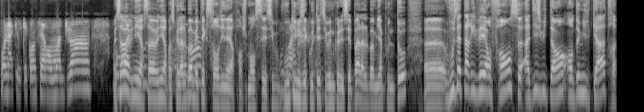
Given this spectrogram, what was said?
on a quelques concerts au mois de juin. Mais ça va venir, ça va venir parce que l'album est extraordinaire. Franchement, c'est si vous, vous qui nous écoutez, si vous ne connaissez pas l'album Yapunto, euh, vous êtes arrivé en France à 18 ans en 2004.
